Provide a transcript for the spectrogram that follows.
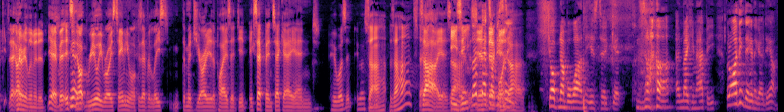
they Very like, limited. yeah, but it's Yeah. not really Roy's team anymore because they've released the majority of the players that did, except Benteke and who was it? Who was it? Zaha. Zaha. Stay? Zaha, yeah, Zaha. Easy. That- Yeah, that's fair obviously Zaha. job number one is to get Zaha and make him happy. But I think they're going to go down.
